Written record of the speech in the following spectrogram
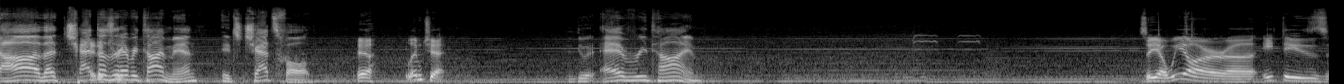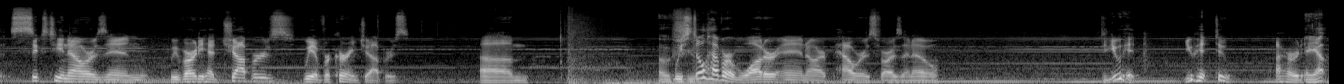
Ah, that chat does it every time, man. It's chat's fault. Yeah, lim chat. You do it every time. So So yeah, we are uh, eight days, sixteen hours in. We've already had choppers. We have recurring choppers. Um, Oh, we shoot. still have our water and our power, as far as I know. Did you hit? You hit too. I heard it. Yep.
